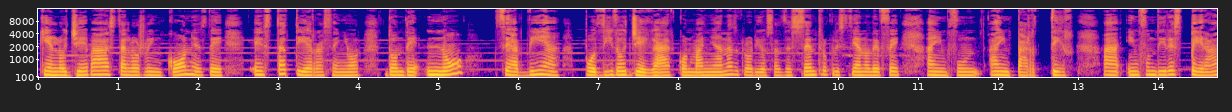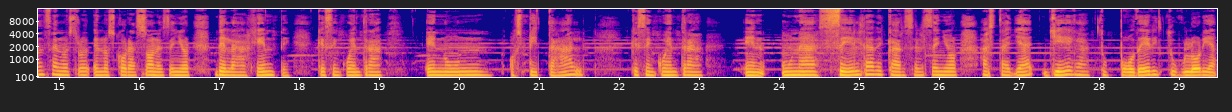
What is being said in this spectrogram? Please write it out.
quien lo lleva hasta los rincones de esta tierra, Señor, donde no se había podido llegar con mañanas gloriosas de Centro Cristiano de Fe a, impartir, a infundir esperanza en, nuestro, en los corazones, Señor, de la gente que se encuentra en un hospital, que se encuentra en una celda de cárcel, Señor. Hasta allá llega tu poder y tu gloria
